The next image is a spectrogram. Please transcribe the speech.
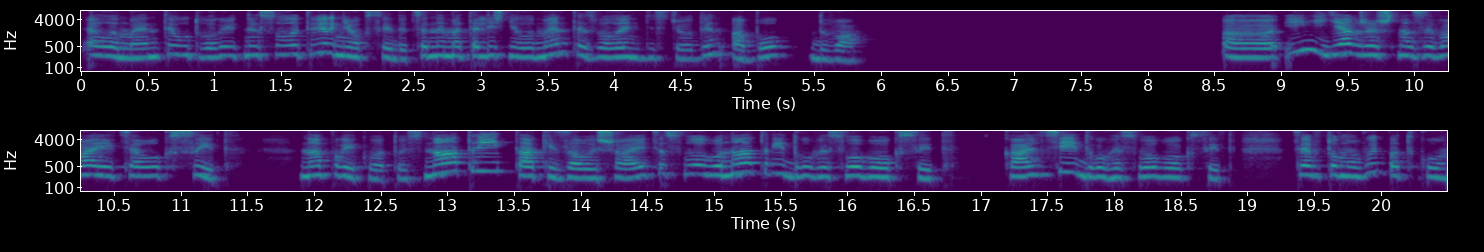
елементи утворюють несолитвірні оксиди. Це неметалічні елементи з валентністю 1 або 2. Е, І як же ж називається оксид? Наприклад, ось натрій, так і залишається слово натрій, друге слово оксид. Кальцій, друге слово оксид. Це в тому випадку,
